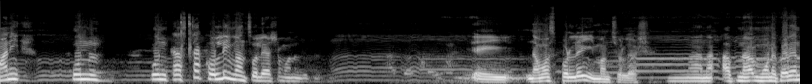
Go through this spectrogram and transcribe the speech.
মানে কোন কোন কাজটা করলে ইমান চলে আসে কাছে? এই নামাজ পড়লেই ইমান চলে আসে। না না আপনার মনে করেন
